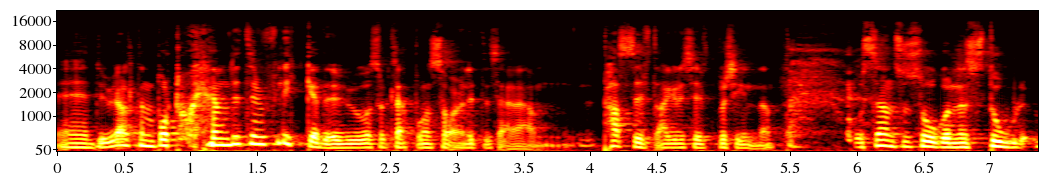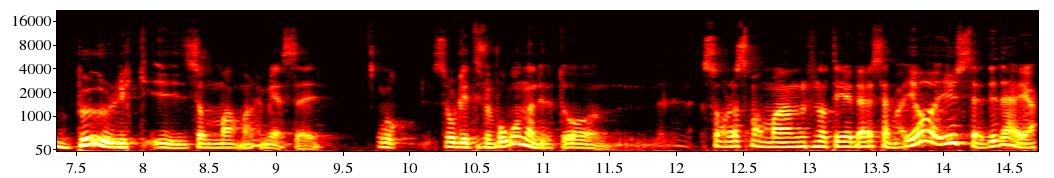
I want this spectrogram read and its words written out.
Eh, Du är alltid en bortskämd liten flicka du. Och så klappar hon Sara lite så här um, passivt aggressivt på kinden. Och sen så såg hon en stor burk i som mamman har med sig. Och såg lite förvånad ut. Och Saras mamma noterade där så här, ja just det, det där ja.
